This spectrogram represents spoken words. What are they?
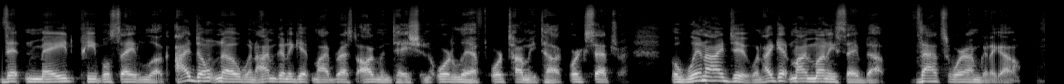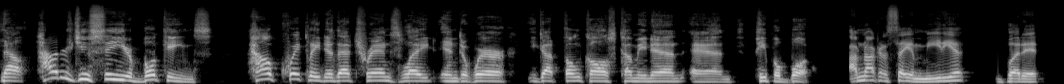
that made people say, look, I don't know when I'm going to get my breast augmentation or lift or tummy tuck or etc. But when I do, when I get my money saved up, that's where I'm going to go. Now, how did you see your bookings? How quickly did that translate into where you got phone calls coming in and people book? I'm not going to say immediate, but it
